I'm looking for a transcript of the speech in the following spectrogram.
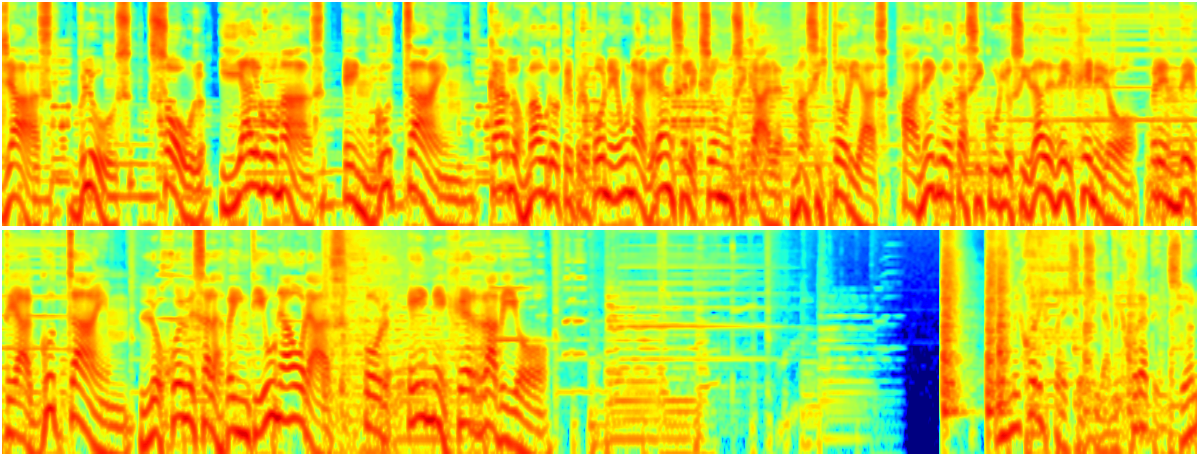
jazz, blues, soul y algo más en Good Time. Carlos Mauro te propone una gran selección musical, más historias, anécdotas y curiosidades del género. Prendete a Good Time los jueves a las 21 horas por MG Radio. Los mejores precios y la mejor atención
